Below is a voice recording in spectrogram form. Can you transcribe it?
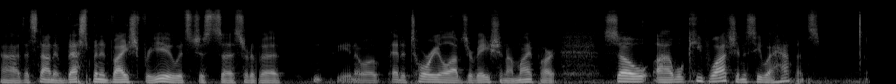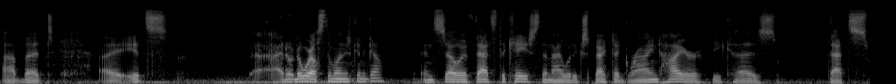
Uh, that's not investment advice for you. It's just uh, sort of a you know a editorial observation on my part. So uh, we'll keep watching to see what happens. Uh, but it's I don't know where else the money's going to go. And so if that's the case, then I would expect a grind higher because that's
